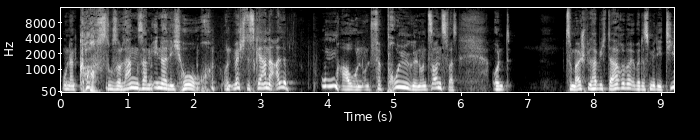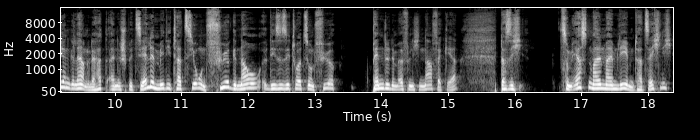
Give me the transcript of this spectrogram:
Und dann kochst du so langsam innerlich hoch und möchtest gerne alle umhauen und verprügeln und sonst was. Und zum Beispiel habe ich darüber, über das Meditieren gelernt und er hat eine spezielle Meditation für genau diese Situation, für Pendeln im öffentlichen Nahverkehr, dass ich zum ersten Mal in meinem Leben tatsächlich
